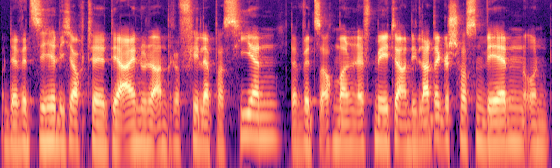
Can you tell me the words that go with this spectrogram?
und da wird sicherlich auch der, der ein oder andere Fehler passieren, da wird es auch mal ein Elfmeter an die Latte geschossen werden und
